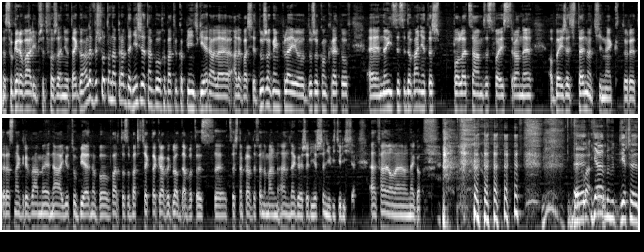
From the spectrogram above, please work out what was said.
no, sugerowali przy tworzeniu tego, ale wyszło to naprawdę nieźle, tam było chyba tylko 5 gier, ale, ale właśnie dużo gameplayu, dużo konkretów, e, no i zdecydowanie też polecam ze swojej strony obejrzeć ten odcinek, który teraz nagrywamy na YouTubie, no bo warto zobaczyć, jak ta gra wygląda, bo to jest e, coś naprawdę fenomenalnego, jeżeli jeszcze nie widzieliście. E, fenomenalnego. E, ja bym jeszcze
